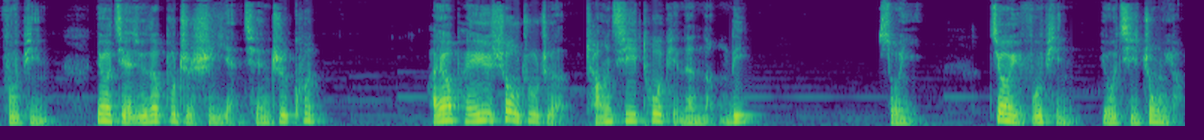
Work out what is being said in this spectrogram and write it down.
扶贫要解决的不只是眼前之困，还要培育受助者长期脱贫的能力。所以，教育扶贫尤其重要。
